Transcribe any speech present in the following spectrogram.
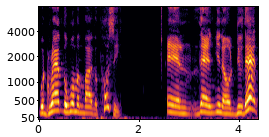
would grab the woman by the pussy and then, you know, do that,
